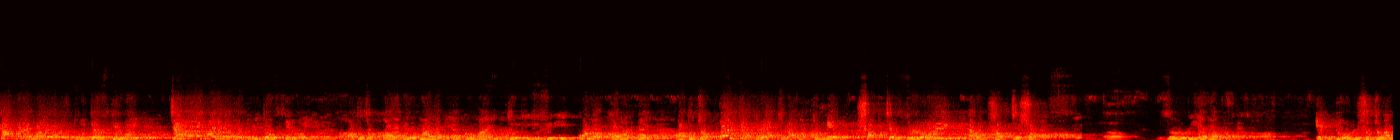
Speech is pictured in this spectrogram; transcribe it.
কাপড়ে ময়লা লাগলে ধুতে অস্থির হই। চেহারা ময়লা লাগলে ধুইতে অস্থির হই। অথচ কলমের ময়লা নিয়ে ঘুমাই, চলি, ফিরি, কোনো খবর নাই। অথচ ওইটা ধোয়া ছিল আমার জন্য সবচেয়ে জরুরি এবং সবচেয়ে সহজ। জরুরি এবং একটু অনুশোচনার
